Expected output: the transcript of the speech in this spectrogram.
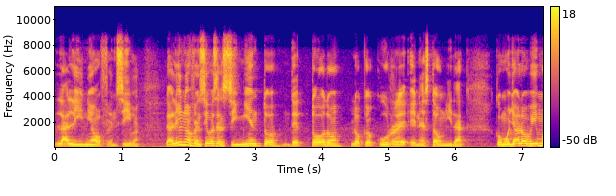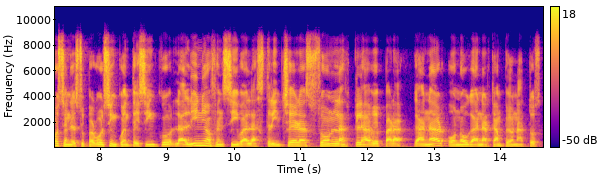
la línea ofensiva. La línea ofensiva es el cimiento de todo lo que ocurre en esta unidad. Como ya lo vimos en el Super Bowl 55, la línea ofensiva, las trincheras son la clave para ganar o no ganar campeonatos,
